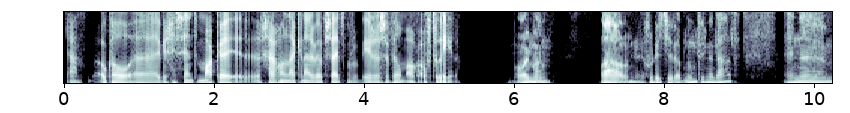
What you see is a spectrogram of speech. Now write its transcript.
ja, ook al eh, heb je geen cent te makken, eh, ga gewoon lekker naar de website en probeer er zoveel mogelijk over te leren. Mooi man. Wauw, goed dat je dat noemt inderdaad. En ehm,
